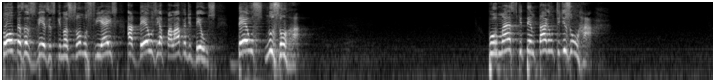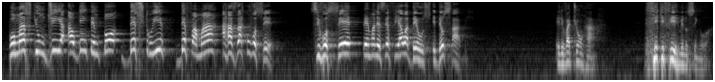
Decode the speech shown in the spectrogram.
Todas as vezes que nós somos fiéis a Deus e à palavra de Deus, Deus nos honra. Por mais que tentaram te desonrar, por mais que um dia alguém tentou destruir, defamar, arrasar com você, se você permanecer fiel a Deus, e Deus sabe, Ele vai te honrar. Fique firme no Senhor.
